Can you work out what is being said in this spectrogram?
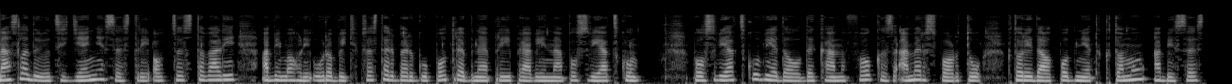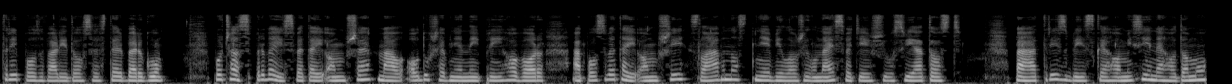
Nasledujúci deň sestry odcestovali, aby mohli urobiť v Sesterbergu potrebné prípravy na posviacku. Po sviacku viedol dekan Fock z Amersfortu, ktorý dal podnet k tomu, aby sestry pozvali do Sesterbergu. Počas prvej svetej omše mal oduševnený príhovor a po svetej omši slávnostne vyložil najsvetejšiu sviatosť. Pátri z blízkeho misijného domu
